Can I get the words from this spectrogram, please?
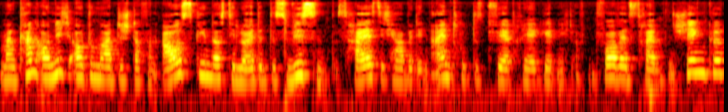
Man kann auch nicht automatisch davon ausgehen, dass die Leute das wissen. Das heißt, ich habe den Eindruck, das Pferd reagiert nicht auf den vorwärts treibenden Schinkel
